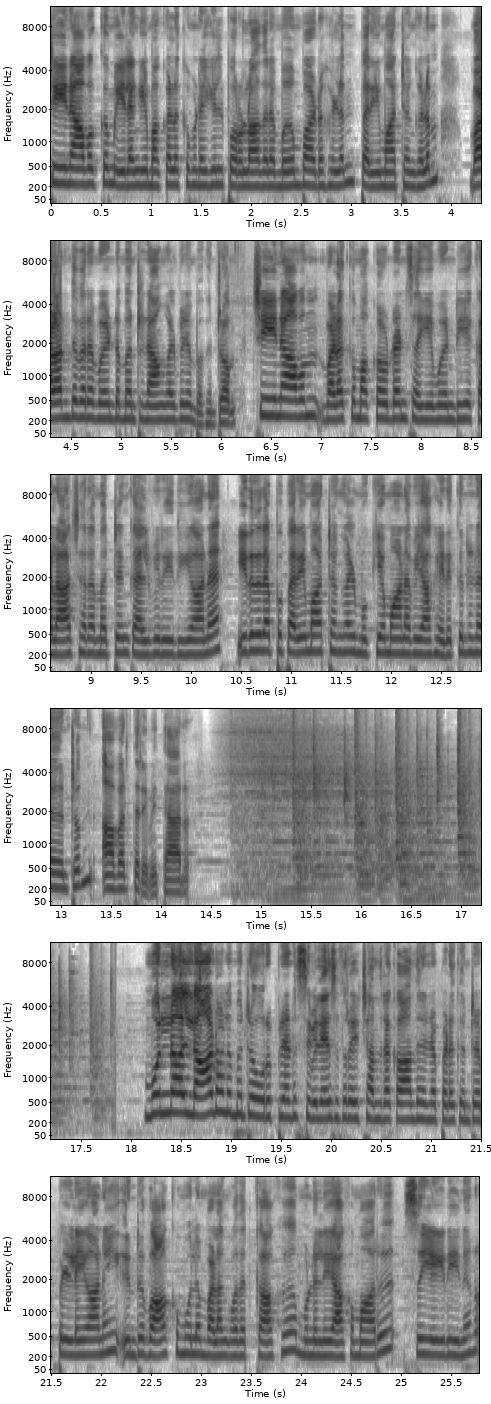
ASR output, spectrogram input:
சீனாவுக்கும் இலங்கை மக்களுக்கும் இடையில் பொருளாதார மேம்பாடுகளும் பரிமாற்றங்களும் வளர்ந்து வர வேண்டும் என்று நாங்கள் விரும்புகின்றோம். சீனாவும் வடக்கு மக்களுடன் செய்ய வேண்டிய கலாச்சார மற்றும் கல்வி ரீதியான இருதரப்பு பரிமாற்றங்கள் முக்கியமானவையாக இருக்கின்றன என்றும் அவர் தெரிவித்தார். முன்னாள் நாடாளுமன்ற உறுப்பினர் சிவிலேசதுரை சந்திரகாந்தன் எனப்படுகின்ற பிள்ளையானை இன்று வாக்குமூலம் வழங்குவதற்காக முன்னிலையாகுமாறு சிஐடியினர்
